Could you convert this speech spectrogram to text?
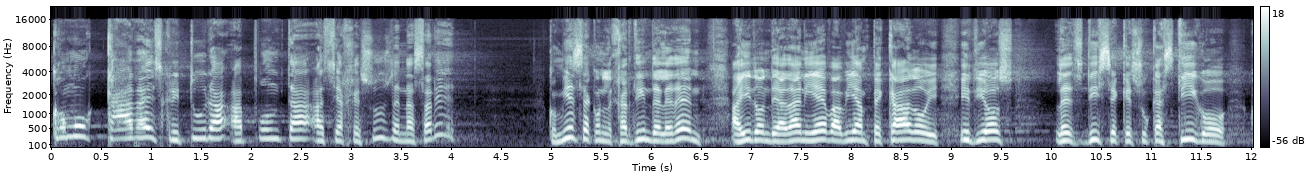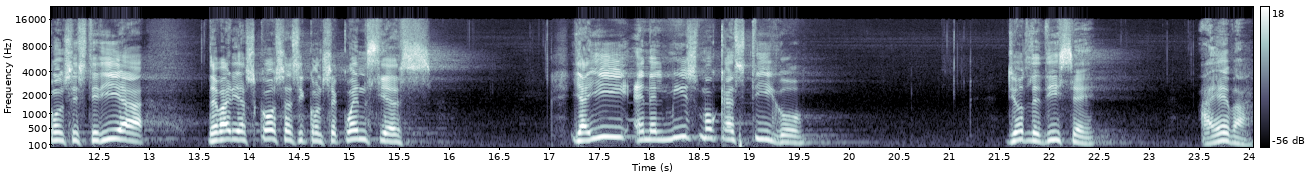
cómo cada escritura apunta hacia Jesús de Nazaret. Comienza con el jardín del Edén, ahí donde Adán y Eva habían pecado y, y Dios les dice que su castigo consistiría de varias cosas y consecuencias. Y ahí en el mismo castigo, Dios le dice a Eva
